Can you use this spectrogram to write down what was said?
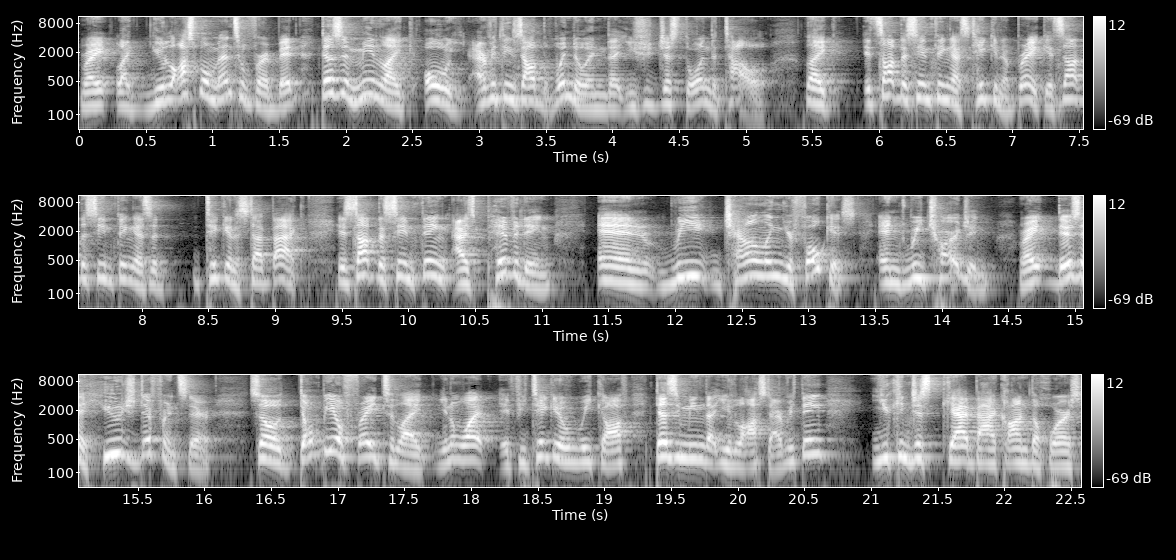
right? Like you lost momentum for a bit doesn't mean like, oh, everything's out the window and that you should just throw in the towel. Like it's not the same thing as taking a break. It's not the same thing as a, taking a step back. It's not the same thing as pivoting and re-channeling your focus and recharging, right? There's a huge difference there. So don't be afraid to like, you know what? If you take a week off, doesn't mean that you lost everything. You can just get back on the horse.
